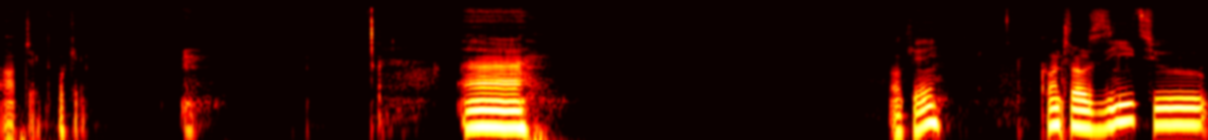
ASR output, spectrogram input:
object. Okay. Uh, okay. Control Z to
